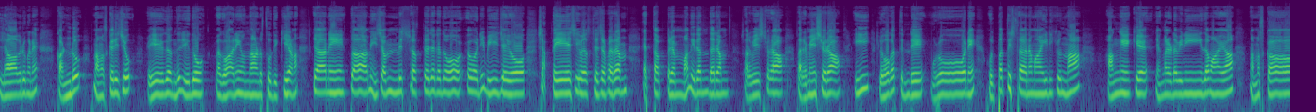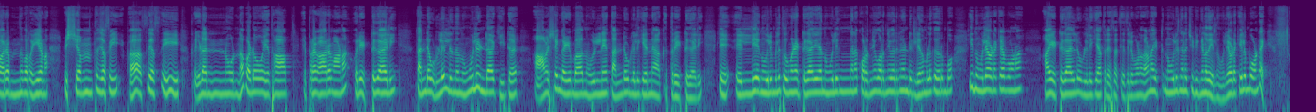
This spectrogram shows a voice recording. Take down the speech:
എല്ലാവരും ഇങ്ങനെ കണ്ടു നമസ്കരിച്ചു. വേഗം എന്ത് ചെയ്തു? ഭഗവാനെ ഒന്നാണ് സ്തുതിക്കുകയാണ്. ജാനേ ത്വാമീശം വിശ്വസ്ത ജഗതോ യോനി ബീജയോ ശക്തേ ശിവസ്യ പരം. എത്ത ബ്രഹ്മ നിരന്തരം സർവേശ്വര പരമേശ്വര ഈ ലോകത്തിന്റെ മുഴുവനെ ഉൽപ്പത്തി സ്ഥാനമായിരിക്കുന്ന അങ്ങേക്ക് ഞങ്ങളുടെ വിനീതമായ നമസ്കാരം എന്ന് പറയണം. വിശ്വം തജസി പാസ്യസി ക്രീഡന്നൂർണപടോ യഥാ. എപ്രകാരമാണ് ഒരു എട്ടുകാലി തന്റെ ഉള്ളിൽ നിന്ന് നൂലുണ്ടാക്കിയിട്ട് ആവശ്യം കഴിയുമ്പോൾ ആ നൂലിനെ തന്റെ ഉള്ളിലേക്ക് തന്നെ ആക്കി ഇത്ര എട്ടുകാലി വലിയ നൂലുമ്പിൽ തൂങ്ങണ എട്ടുകാലി ആ നൂലിങ്ങനെ കുറഞ്ഞ് കുറഞ്ഞ് വരുന്നുണ്ടില്ലേ നമ്മൾ കയറുമ്പോൾ ഈ നൂൽ എവിടേക്കാണ് പോണ? ആ എട്ടുകാലിന്റെ ഉള്ളിലേക്ക് അത്രയും സത്യത്തിൽ പോണതാണ്. എട്ട് നൂലിങ്ങനെ ചുരുങ്ങണതേ. നൂൽ എവിടേക്കെങ്കിലും പോകണ്ടേ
